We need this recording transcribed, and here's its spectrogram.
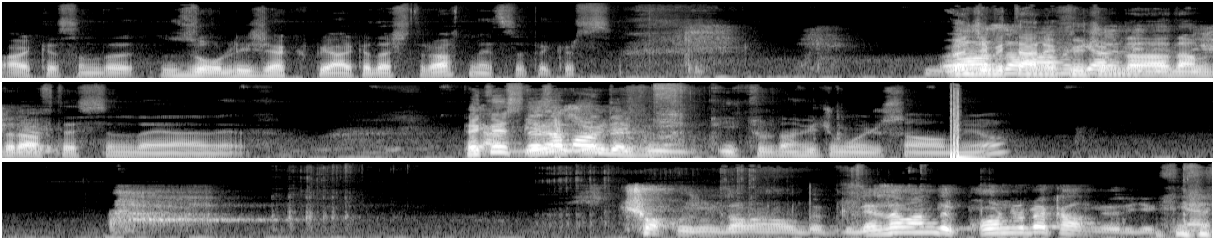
arkasında zorlayacak bir arkadaş draft mı etse Packers? Daha Önce bir tane hücumdan adam draft etsin de yani. Packers ne biraz zamandır öyle. ilk turdan hücum oyuncusu almıyor? çok uzun zaman oldu. Ne zamandır cornerback almıyor diyeceksin. Yani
